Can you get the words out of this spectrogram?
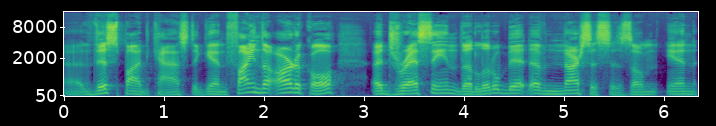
uh, this podcast. Again, find the article addressing the little bit of narcissism in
